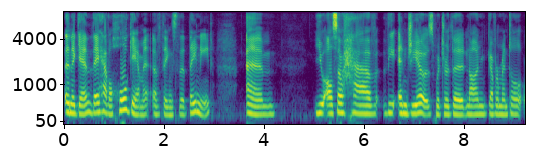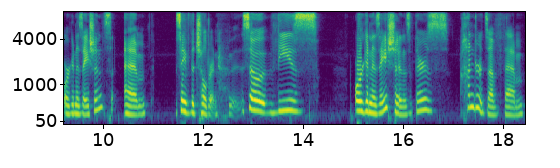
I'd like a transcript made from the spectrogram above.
and again, they have a whole gamut of things that they need. Um, you also have the NGOs, which are the non governmental organizations, um, Save the Children. So these organizations, there's hundreds of them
